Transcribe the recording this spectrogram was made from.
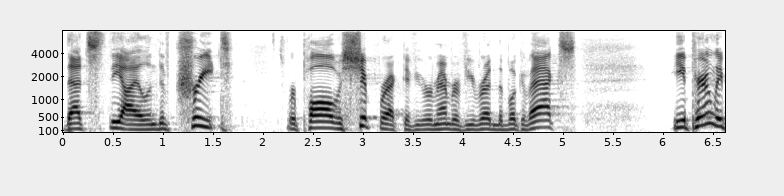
That's the island of Crete. It's where Paul was shipwrecked, if you remember, if you've read in the book of Acts. He apparently,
